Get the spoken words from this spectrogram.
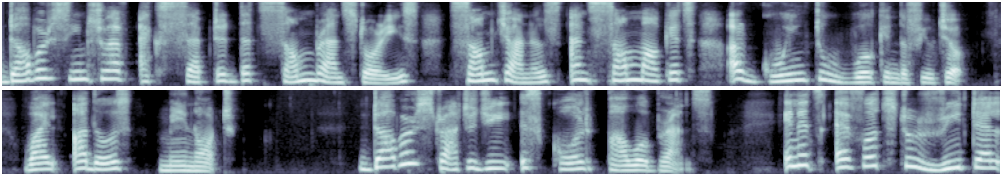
Dabur seems to have accepted that some brand stories, some channels, and some markets are going to work in the future, while others may not. Dabur's strategy is called Power Brands. In its efforts to retell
